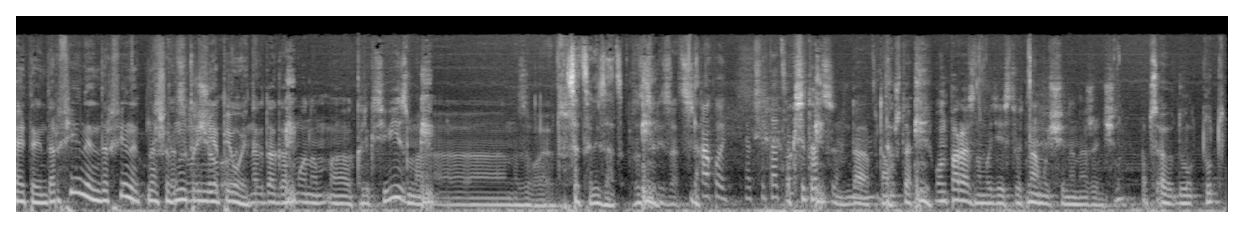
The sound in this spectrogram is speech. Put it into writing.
это эндорфины. Эндорфины это наши внутренние опиоиды. Иногда гормоном э, коллективизма э, Социализация. Социализация. Да. Какой? Окситоцин? Окситоцин, да, потому что он по-разному действует на мужчин и на женщин. Ну, тут,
